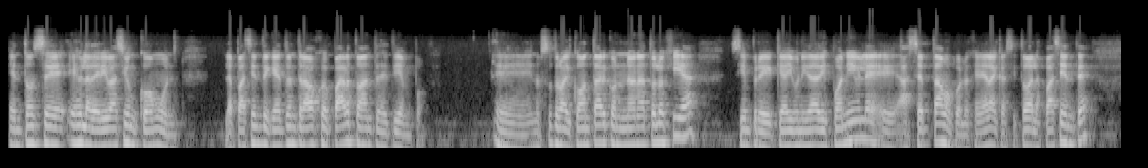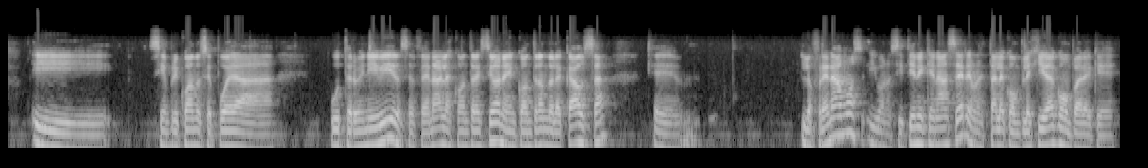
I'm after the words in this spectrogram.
Entonces es la derivación común. La paciente que entró en trabajo de parto antes de tiempo. Eh, nosotros al contar con neonatología, siempre que hay unidad disponible, eh, aceptamos por lo general casi todas las pacientes y siempre y cuando se pueda útero inhibir, o frenar las contracciones encontrando la causa, eh, lo frenamos y bueno, si tiene que nacer, está la complejidad como para que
